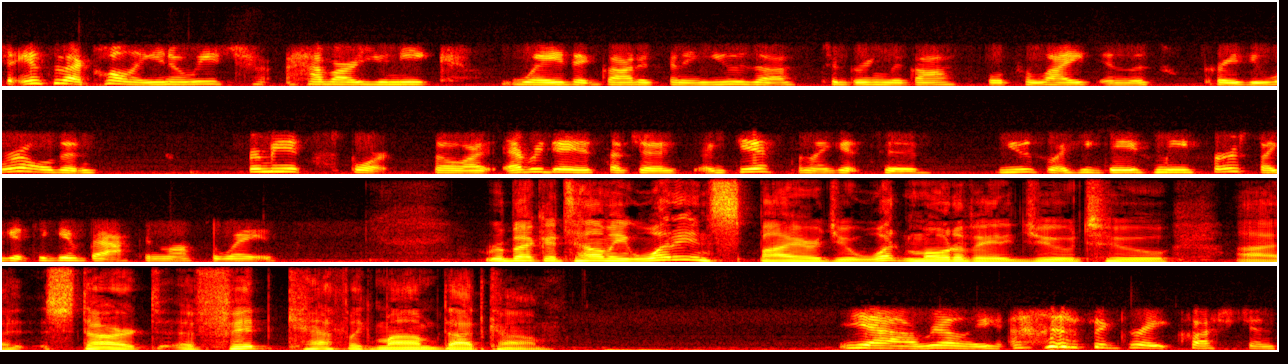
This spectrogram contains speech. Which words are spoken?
to answer that calling. You know, we each have our unique way that God is going to use us to bring the gospel to light in this crazy world. And for me, it's sports. So I, every day is such a, a gift, and I get to use what He gave me first. I get to give back in lots of ways. Rebecca, tell me what inspired you, what motivated you to uh, start FitCatholicMom.com? Yeah, really. That's a great question.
